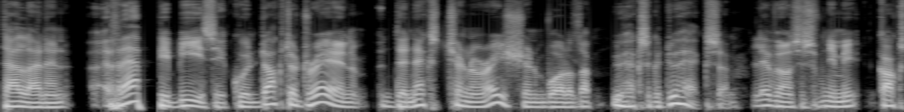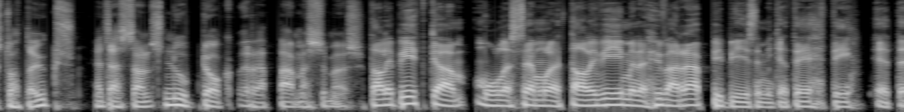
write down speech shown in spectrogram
tällainen räppibiisi kuin Dr. Dre'n The Next Generation vuodelta 1999. Levy on siis nimi 2001 ja tässä on Snoop Dogg räppäämässä myös. Tämä oli pitkään mulle semmoinen, että tämä oli viimeinen hyvä räppibiisi, mikä tehtiin. Että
